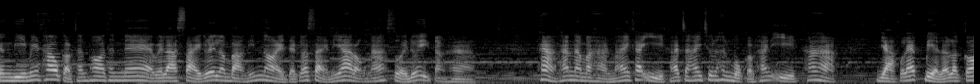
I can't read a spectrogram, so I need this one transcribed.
ยังดีไม่เท่ากับท่านพ่อท่านแม่ เวลาใส่ก็เลยลำบากนิดหน่อย แต่ก็ใส่ไม่ยากหรอกนะ สวยด้วยอีกต่างหาก ถ้าหากท่านนำอาหารมาให้ข้าอีกข้าจะให้ชุดฮันบกกับท่านอีก ถ้าหากอยากแลกเปลี่ยนแล้วแล้วก็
